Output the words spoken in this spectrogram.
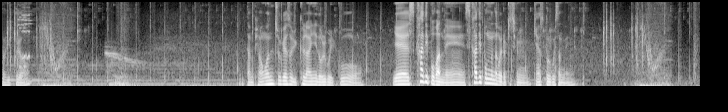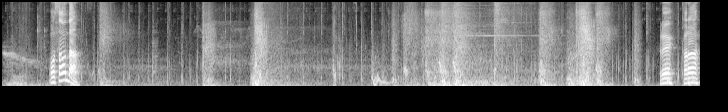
여기 있고요. 일단 병원 쪽에서 위클라인이 놀고 있고 얘 스카디 뽑았네. 스카디 뽑는다고 이렇게 지금 계속 돌고 있었네. 어 싸운다 그래 가라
